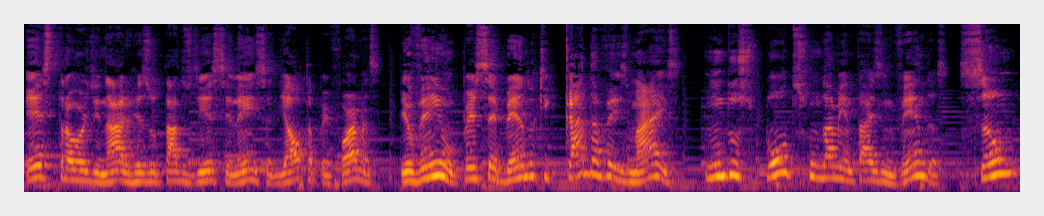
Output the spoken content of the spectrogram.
extraordinários, resultados de excelência, de alta performance, eu venho percebendo que cada vez mais um dos pontos fundamentais em vendas são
